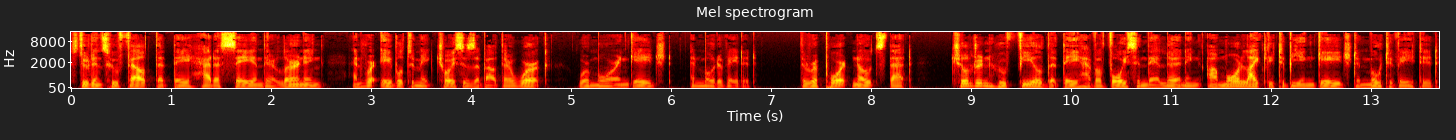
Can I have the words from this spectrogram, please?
Students who felt that they had a say in their learning and were able to make choices about their work were more engaged and motivated. The report notes that children who feel that they have a voice in their learning are more likely to be engaged and motivated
